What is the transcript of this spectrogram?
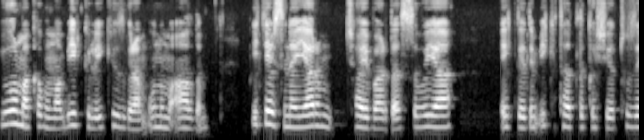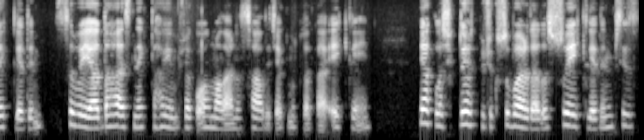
Yoğurma kabıma 1 kilo 200 gram unumu aldım. İçerisine yarım çay bardağı sıvı yağ ekledim. 2 tatlı kaşığı tuz ekledim. Sıvı yağ daha esnek, daha yumuşak olmalarını sağlayacak. Mutlaka ekleyin. Yaklaşık 4,5 su bardağı da su ekledim. Siz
